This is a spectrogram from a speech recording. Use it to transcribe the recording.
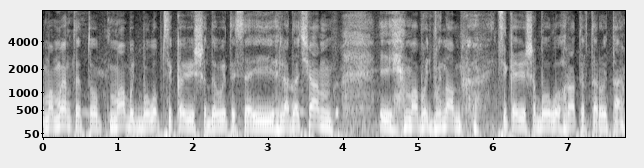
моменти, то, мабуть, було б цікавіше дивитися і глядачам, і, мабуть, би нам цікавіше було грати второй тайм.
